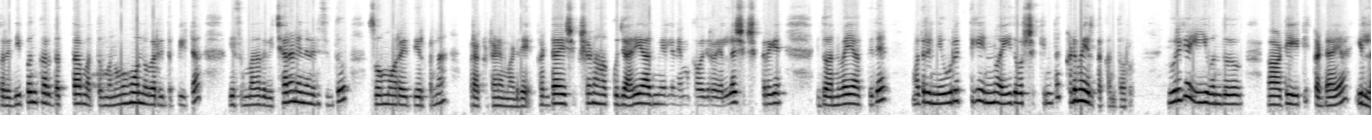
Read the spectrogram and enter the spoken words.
ಸಾರಿ ದೀಪಂಕರ್ ದತ್ತ ಮತ್ತು ಮನಮೋಹನ್ ಅವರಿದ್ದ ಪೀಠ ಈ ಸಂಬಂಧದ ವಿಚಾರಣೆಯನ್ನು ನಡೆಸಿದ್ದು ಸೋಮವಾರ ಈ ತೀರ್ಪನ್ನ ಪ್ರಕಟಣೆ ಮಾಡಿದೆ. ಕಡ್ಡಾಯ ಶಿಕ್ಷಣ ಹಕ್ಕು ಜಾರಿಯಾದ್ಮೇಲೆ ನೇಮಕವಾಗಿರುವ ಎಲ್ಲ ಶಿಕ್ಷಕರಿಗೆ ಇದು ಅನ್ವಯ ಆಗ್ತಿದೆ. ಆದರೆ ನಿವೃತ್ತಿಗೆ ಇನ್ನೂ ಐದು ವರ್ಷಕ್ಕಿಂತ ಕಡಿಮೆ ಇರ್ತಕ್ಕಂಥವ್ರು. ಇವರಿಗೆ ಈ ಒಂದು ಟಿಇಟಿ ಕಡ್ಡಾಯ ಇಲ್ಲ.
